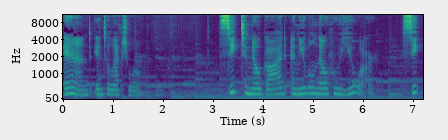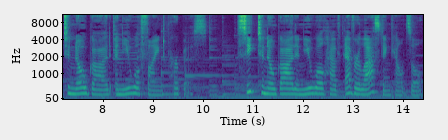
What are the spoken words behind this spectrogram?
and intellectual. Seek to know God, and you will know who you are. Seek to know God, and you will find purpose. Seek to know God, and you will have everlasting counsel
